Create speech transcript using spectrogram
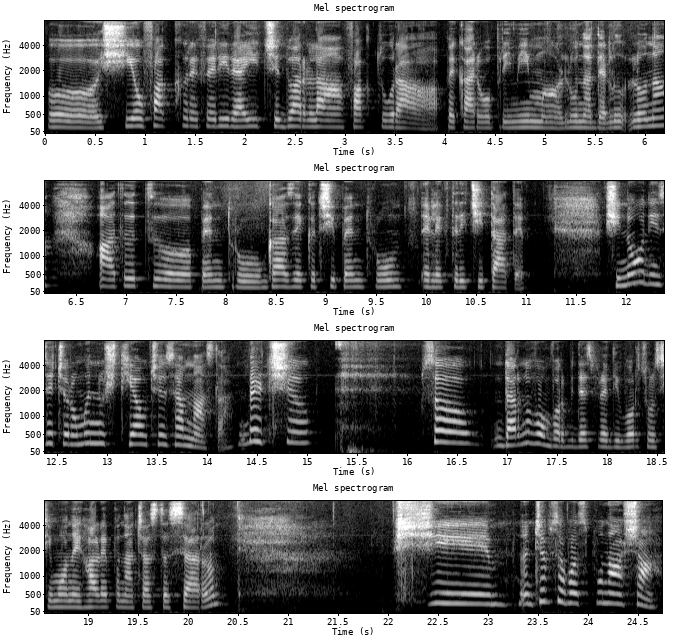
uh, și eu fac referire aici doar la factura pe care o primim uh, lună de lună, atât uh, pentru gaze cât și pentru electricitate. Și 9 din 10 români nu știau ce înseamnă asta. Deci, uh, să, dar nu vom vorbi despre divorțul Simonei Halep în această seară. Și încep să vă spun așa,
